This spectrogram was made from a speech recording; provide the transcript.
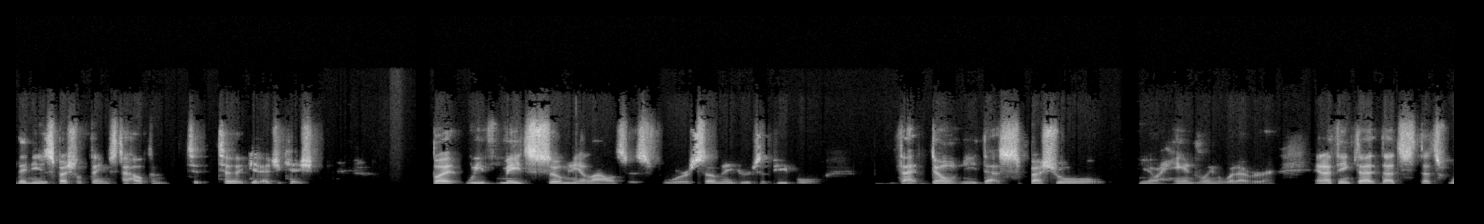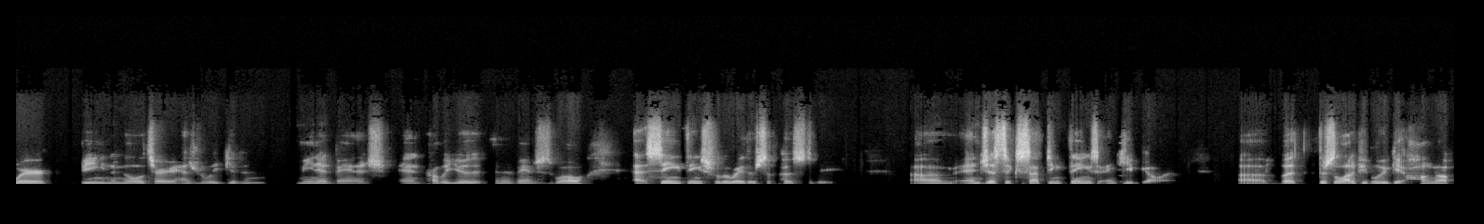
they needed special things to help them to, to get education. But we've made so many allowances for so many groups of people that don't need that special you know handling or whatever and i think that that's that's where being in the military has really given me an advantage and probably you an advantage as well at seeing things for the way they're supposed to be um, and just accepting things and keep going. Uh, but there's a lot of people who get hung up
